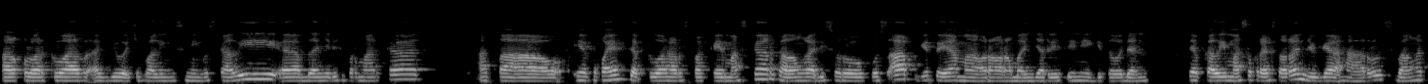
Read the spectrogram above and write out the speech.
kalau keluar-keluar eh, juga cuma paling seminggu sekali uh, belanja di supermarket atau ya pokoknya setiap keluar harus pakai masker kalau nggak disuruh push up gitu ya sama orang-orang Banjar di sini gitu. Dan setiap kali masuk restoran juga harus banget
